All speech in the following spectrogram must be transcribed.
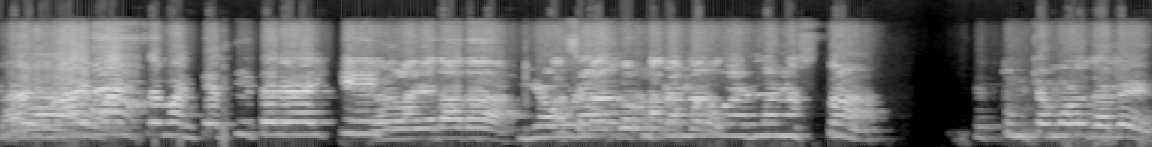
काय माणसं म्हणतात ती तरी ऐकी कळला रे दादा. असं एवढा काय करू नका कुटाणा परत. वाढला नसता. ते तुमच्यामुळे झालंय.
